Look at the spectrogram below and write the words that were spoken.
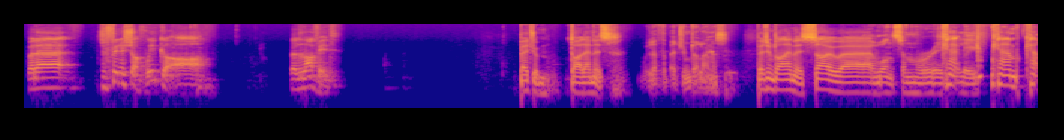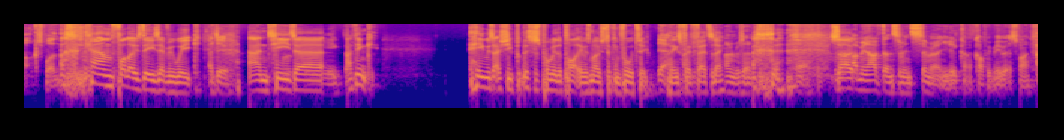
But uh, to finish off, we've got our beloved bedroom dilemmas. We love the bedroom dilemmas. Bedroom dilemmas. So I um, want some really Cam, Cam, Cam, ones. Cam follows these every week. I do. and he's uh, I think he was actually this was probably the part he was most looking forward to. Yeah, I think it's fair, fair today. 100%. Yeah. So- I mean, I've done something similar and you did kind of copy me, but it's fine.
